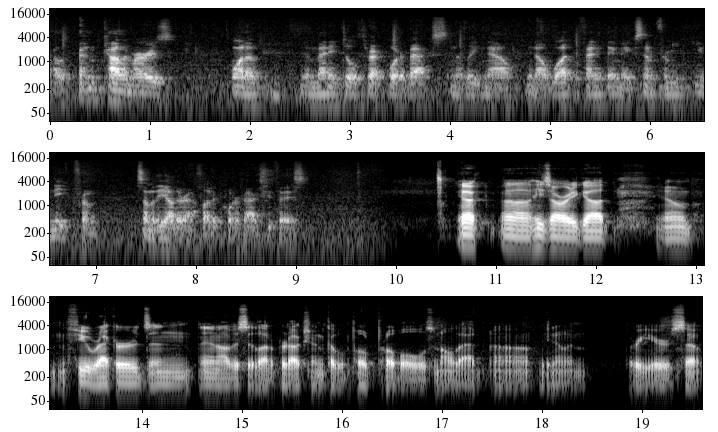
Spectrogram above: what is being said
Kyler- Kyler Murray's one of you know, many dual threat quarterbacks in the league now. You know, what, if anything, makes him from unique from some of the other athletic quarterbacks you face? Yeah, uh, he's already got you know a few records and and obviously a lot of production, a couple pro, pro bowls and all that. Uh, you know, in three years. So,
